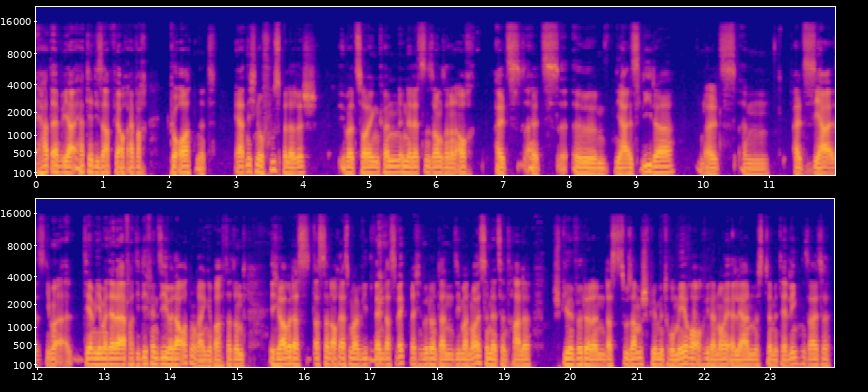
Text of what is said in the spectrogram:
er hat ja, er hat ja diese Abwehr auch einfach geordnet. Er hat nicht nur fußballerisch überzeugen können in der letzten Saison, sondern auch als, als, ähm, ja, als Leader und als, ähm, als, ja, als jemand, jemand, der da einfach die Defensive der Ordnung reingebracht hat. Und ich glaube, dass das dann auch erstmal, wie, wenn das wegbrechen würde und dann jemand Neues in der Zentrale spielen würde, dann das Zusammenspiel mit Romero auch wieder neu erlernen müsste, mit der linken Seite,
